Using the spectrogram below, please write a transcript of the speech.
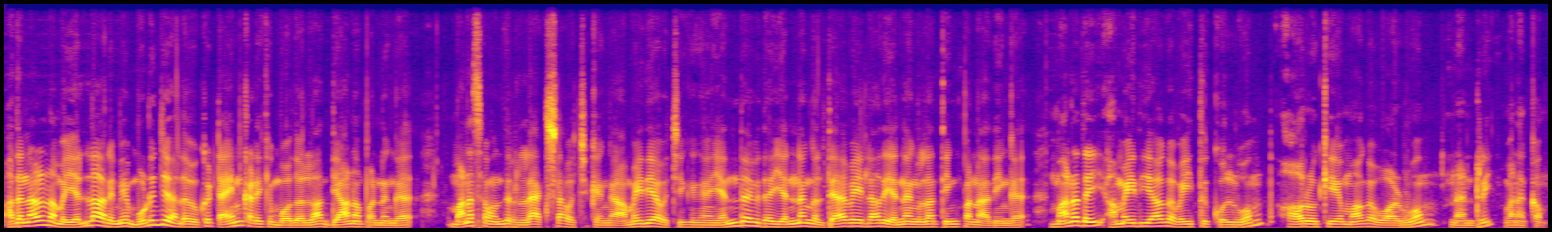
அதனால் நம்ம எல்லாருமே முடிஞ்ச அளவுக்கு டைம் கிடைக்கும் போதெல்லாம் தியானம் பண்ணுங்கள் மனசை வந்து ரிலாக்ஸாக வச்சுக்கோங்க அமைதியாக வச்சுக்கோங்க. எந்த வித எண்ணங்கள் தேவையில்லாத எண்ணங்கள்லாம் திங்க் பண்ணாதீங்க. மனதை அமைதியாக வைத்து கொள்வோம் ஆரோக்கியமாக வாழ்வோம். நன்றி வணக்கம்.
